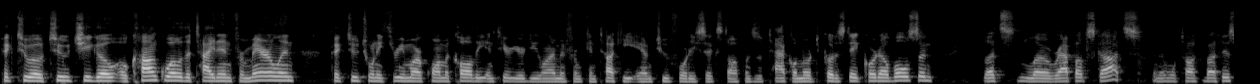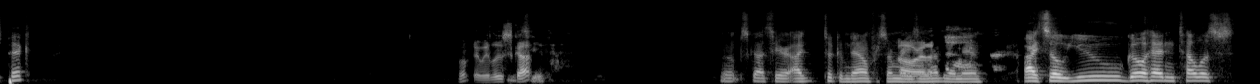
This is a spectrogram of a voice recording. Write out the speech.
Pick 202, Chigo Okonkwo, the tight end from Maryland. Pick 223, Marquan McCall, the interior D lineman from Kentucky. And 246, offensive tackle, North Dakota State, Cordell Volson. Let's uh, wrap up Scott's, and then we'll talk about his pick. Oh, did we lose Scott? Nope, Scott's here. I took him down for some reason. right. My bad, man. All right, so you go ahead and tell us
